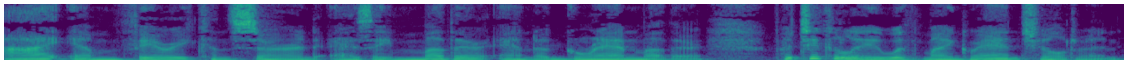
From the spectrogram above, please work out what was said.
I am very concerned as a mother and a grandmother, particularly with my grandchildren.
